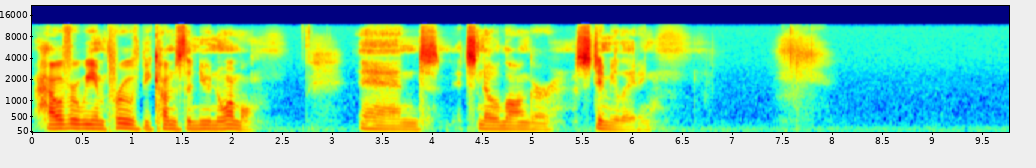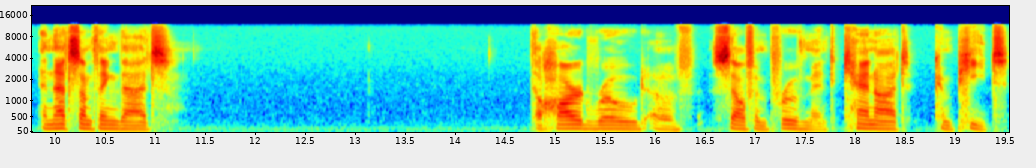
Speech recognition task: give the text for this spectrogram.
however we improve becomes the new normal. And it's no longer stimulating. And that's something that the hard road of self improvement cannot compete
